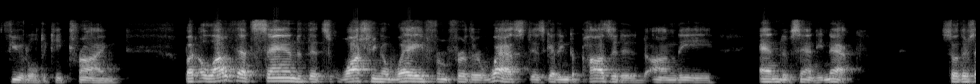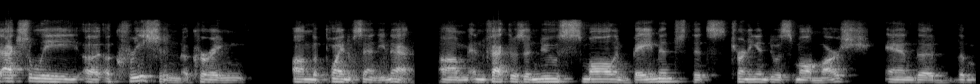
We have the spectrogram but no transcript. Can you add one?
futile to keep trying. But a lot of that sand that's washing away from further west is getting deposited on the end of Sandy Neck. So there's actually a accretion occurring on the point of Sandy Neck. Um, in fact, there's a new small embayment that's turning into a small marsh, and the the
